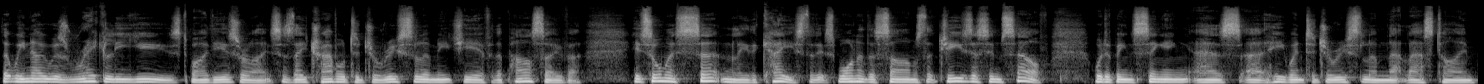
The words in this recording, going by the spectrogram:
that we know was regularly used by the Israelites as they travelled to Jerusalem each year for the Passover. It's almost certainly the case that it's one of the Psalms that Jesus himself would have been singing as uh, he went to Jerusalem that last time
